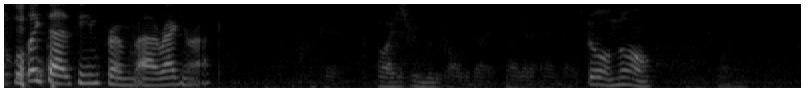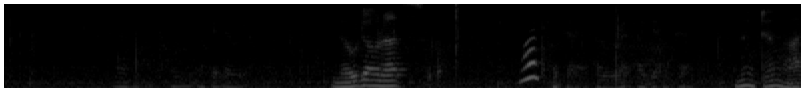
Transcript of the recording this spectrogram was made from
right. it's like that scene from uh, Ragnarok. Okay. Oh, I just removed all the dice. Now I gotta add dice. Oh no. Twenty. Okay, there we go. No donuts. What? Okay, I, re- I get okay. No donut. I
